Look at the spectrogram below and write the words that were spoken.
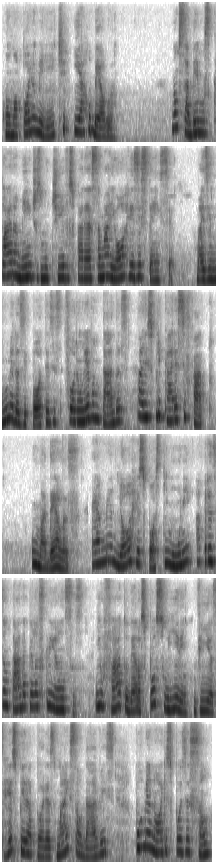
como a poliomielite e a rubéola. Não sabemos claramente os motivos para essa maior resistência, mas inúmeras hipóteses foram levantadas para explicar esse fato. Uma delas é a melhor resposta imune apresentada pelas crianças e o fato delas possuírem vias respiratórias mais saudáveis por menor exposição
